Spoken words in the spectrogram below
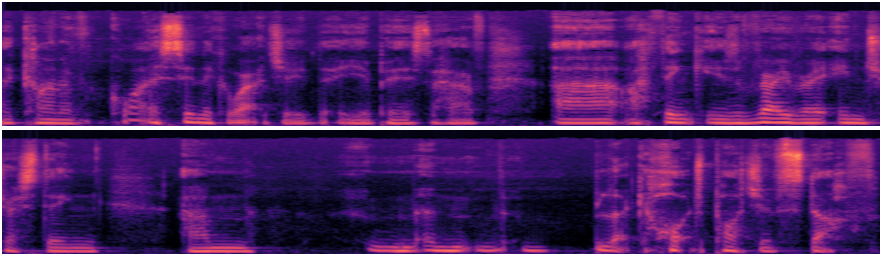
a kind of quite a cynical attitude that he appears to have, uh, I think is a very very interesting, um, m- m- like hodgepodge of stuff.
